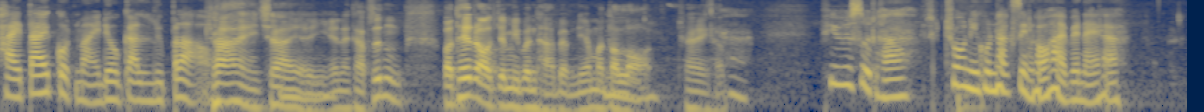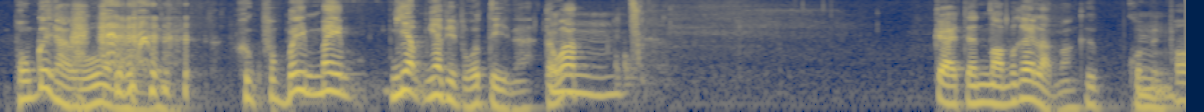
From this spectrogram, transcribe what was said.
ภายใต้กฎหมายเดียวกันหรือเปล่า ใช่ใช่อะไรอย่างเงี้ยนะครับซึ่งประเทศเราจะมีปัญหาแบบนี้มาตลอดใช่ครับค่ะ พี่วิสุทธ์คะช่วงนี้คุณทักษิณเขาหายไปไหนคะผมก็อยากรู้เหมือนกันคือผมไม่ไม่เงียบเงียบผิดปกตินะ แต่ว่า แกจะนอนไม่ค่อยหลับมั้งคือ คนเป็นพ่อ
